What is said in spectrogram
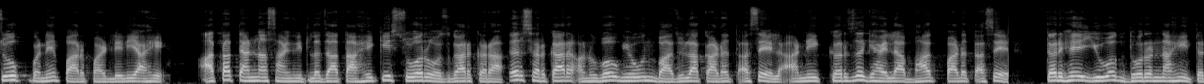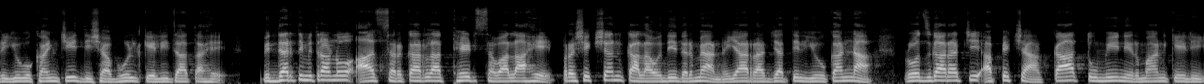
चोखपणे पार पाडलेली आहे. आता त्यांना सांगितलं जात आहे की स्वरोजगार करा. तर सरकार अनुभव घेऊन बाजूला काढत असेल आणि कर्ज घ्यायला भाग पाडत असेल तर हे युवक धोरण नाही तर युवकांची दिशाभूल केली जात आहे. विद्यार्थी मित्रांनो आज सरकारला थेट सवाल आहे. प्रशिक्षण कालावधी दरम्यान या राज्यातील युवकांना रोजगाराची अपेक्षा का तुम्ही निर्माण केली?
